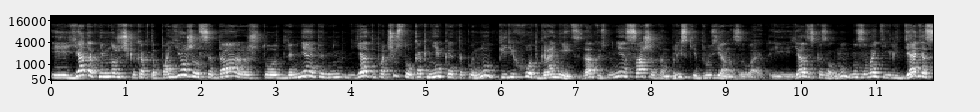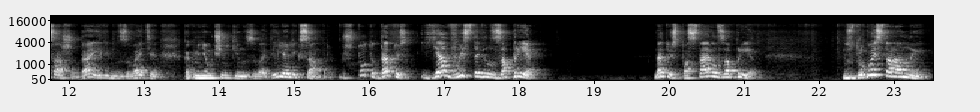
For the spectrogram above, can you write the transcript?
И я так немножечко как-то поежился, да, что для меня это, я это почувствовал как некое такой, ну, переход границ, да, то есть меня Саша там близкие друзья называют. И я сказал, ну, называйте или дядя Саша, да, или называйте, как меня ученики называют, или Александр. Что-то, да, то есть я выставил запрет, да, то есть поставил запрет. Но с другой стороны,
